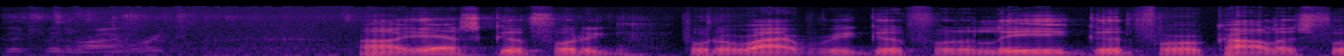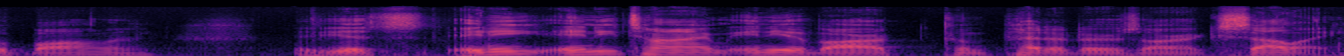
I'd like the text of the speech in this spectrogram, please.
Good for the rivalry? Uh, yeah, it's good for the for the rivalry, good for the league, good for college football, and it's any any time any of our competitors are excelling,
